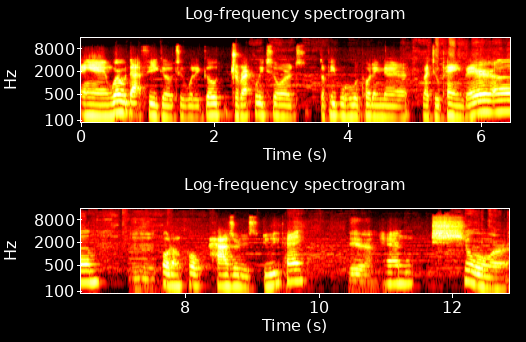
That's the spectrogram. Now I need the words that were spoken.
And where would that fee go to? Would it go directly towards the people who are putting their, like, to paying their um, Mm-hmm. quote unquote hazardous duty pay? Yeah. And sure,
